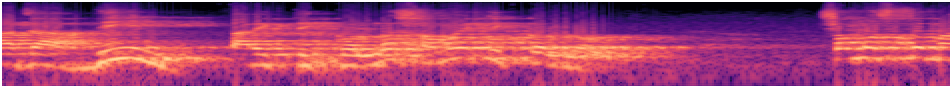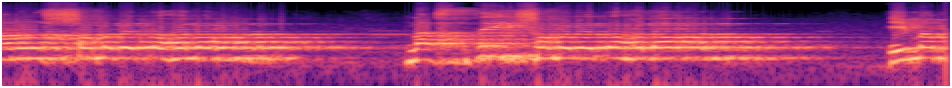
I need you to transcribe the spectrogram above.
রাজা দিন তারিখ ঠিক করল, সময় ঠিক করল। সমস্ত মানুষ সমবেত হলো, নাস্তিক সমবেত হলো। ইমাম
